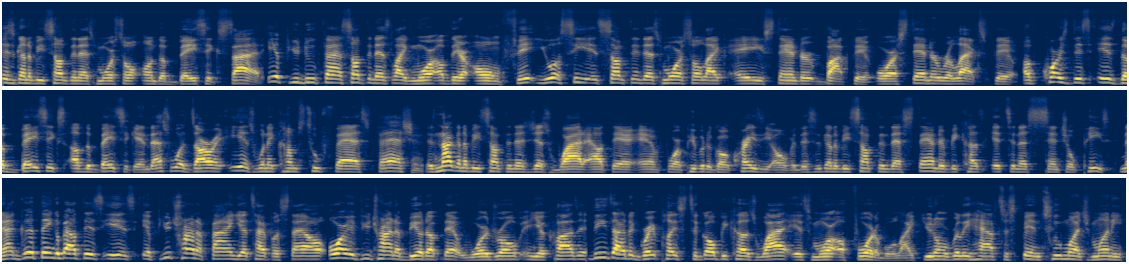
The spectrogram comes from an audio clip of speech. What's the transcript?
is going to be something that's more so on the basic side. If you do find something that's like more of their own fit, you will see it's something that's more so like a standard box fit or a standard relaxed fit. Of course, this is the basics of the basic and that's what Zara is when it comes to fast fashion. It's not going to be something that's just wide out there and for people to go crazy over. This is going to be something that's standard because it's an essential piece. Now, good thing about this is if you're trying to find your type of style or if you're trying to build up that wardrobe in your closet, these are the great places to go because because why? It's more affordable. Like you don't really have to spend too much money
